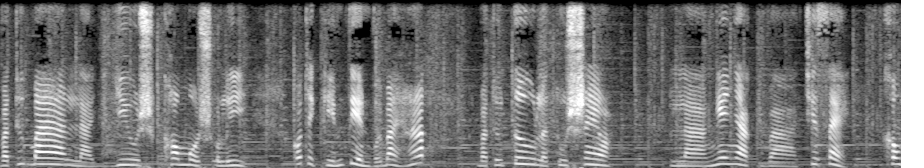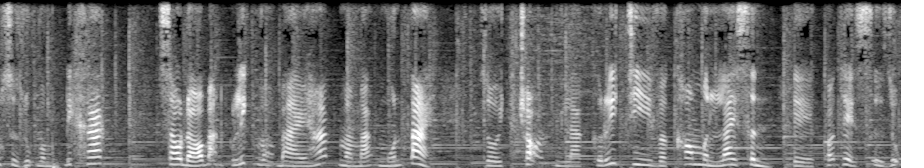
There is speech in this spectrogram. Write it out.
Và thứ ba là use commercially có thể kiếm tiền với bài hát. Và thứ tư là to share là nghe nhạc và chia sẻ, không sử dụng vào mục đích khác. Sau đó bạn click vào bài hát mà bạn muốn tải rồi chọn là Creative Commons License để có thể sử dụng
